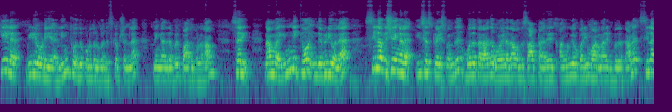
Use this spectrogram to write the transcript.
கீழே வீடியோவுடைய லிங்க் வந்து கொடுத்துருக்கோம் டிஸ்கிரிப்ஷன்ல நீங்க அதில் போய் பார்த்துக்கொள்ளலாம். சரி நம்ம இன்னைக்கும் இந்த வீடியோவில் சில விஷயங்களை ஈசஸ் கிரைஸ் வந்து போத தராத ஒயினை தான் வந்து சாப்பிட்டாரு அங்கேயும் பரிமாறினார் என்பதற்கான சில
